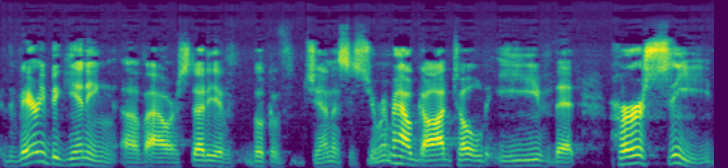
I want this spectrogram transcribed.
at the very beginning of our study of book of Genesis, do you remember how God told Eve that her seed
